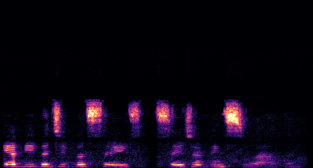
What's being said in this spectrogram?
Que a vida de vocês seja abençoada.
